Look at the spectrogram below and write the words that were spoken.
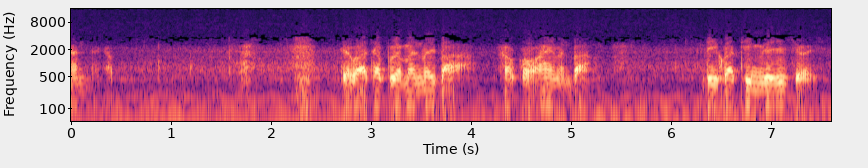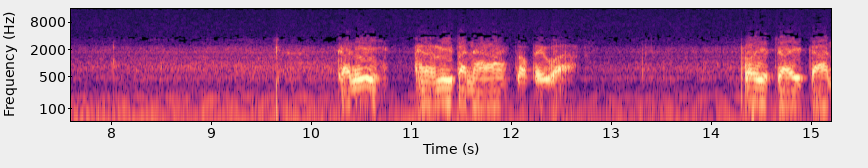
นั้นนะครับ แต่ว่าถ้าเผื่อมันไม่บ้าเขาก็ให้มันบาง ดีกว่าทิ้งเฉยๆคราวนี้มีปัญหาต่อไปว่าเพราะเหตุใจการ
